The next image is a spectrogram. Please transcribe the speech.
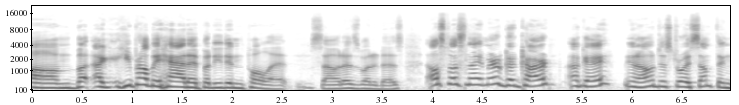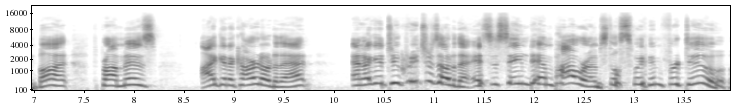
Um, but I, he probably had it, but he didn't pull it. So it is what it is. Elspeth's Nightmare, good card. Okay, you know, destroy something. But the problem is, I get a card out of that, and I get two creatures out of that. It's the same damn power. I'm still swinging for two.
